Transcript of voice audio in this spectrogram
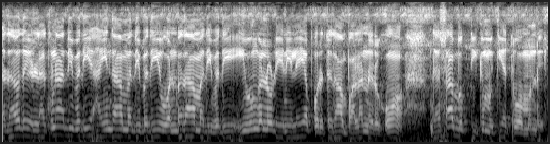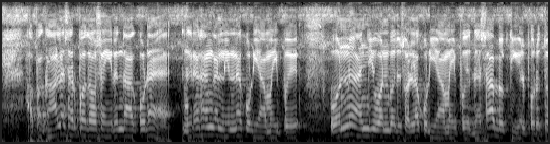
அதாவது லக்னாதிபதி ஐந்தாம் அதிபதி ஒன்பதாம் அதிபதி இவங்களுடைய நிலையை பொறுத்து தான் பலன் இருக்கும். தசா புக்திக்கு முக்கியத்துவம் உண்டு. அப்போ கால சர்ப்பதோஷம் இருந்தால் கூட கிரகங்கள் நின்னக்கூடிய அமைப்பு ஒன்று அஞ்சு ஒன்பது சொல்லக்கூடிய அமைப்பு தசா புக்திகள் பொறுத்து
